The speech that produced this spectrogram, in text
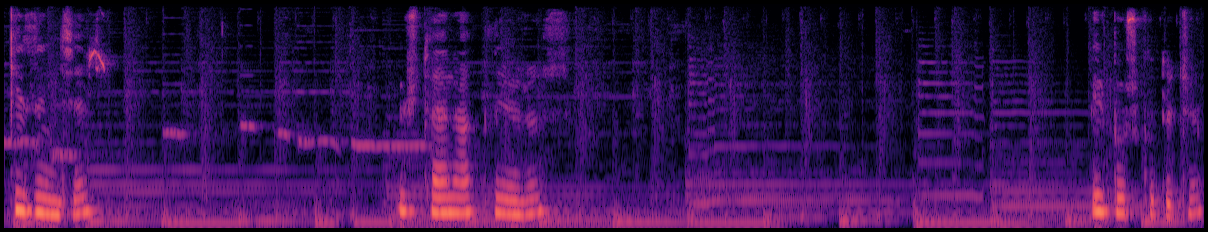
İki zincir. Üç tane atlıyoruz. Bir boş kutucuk.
